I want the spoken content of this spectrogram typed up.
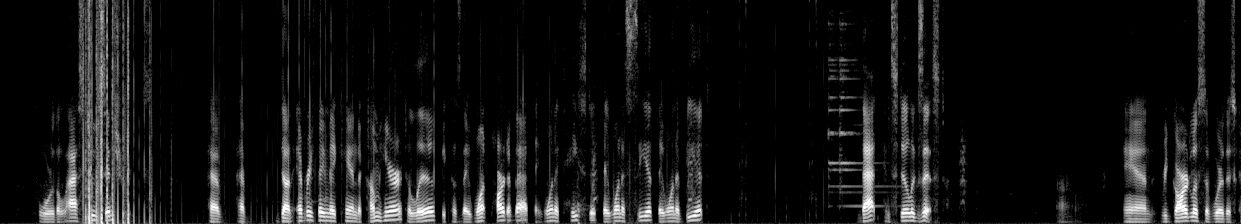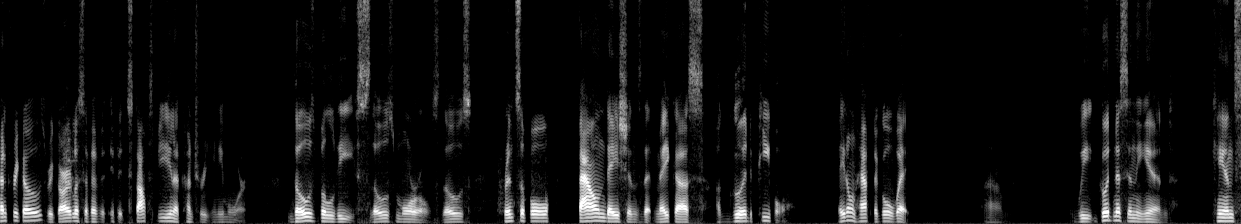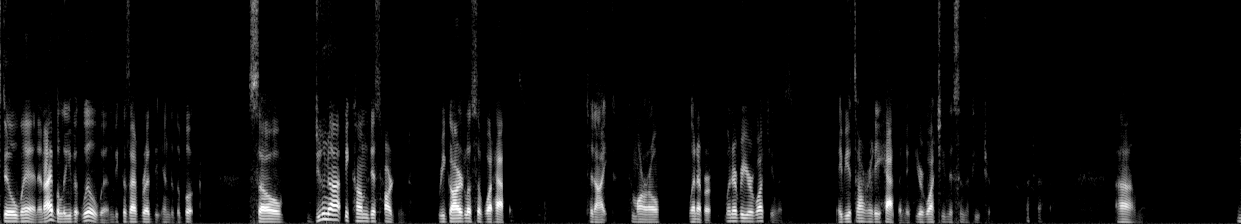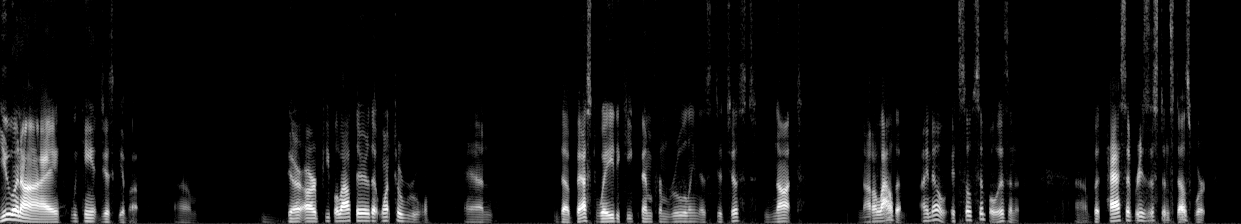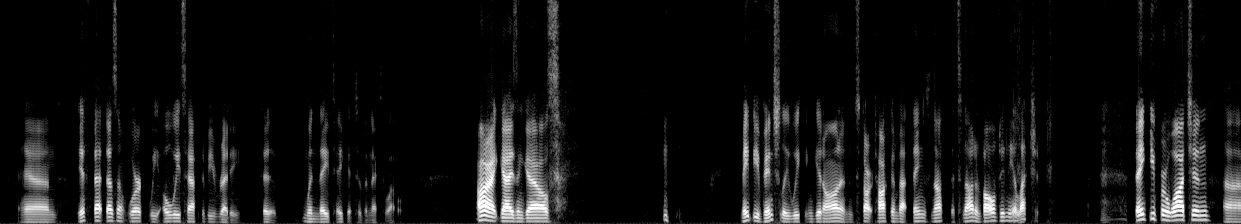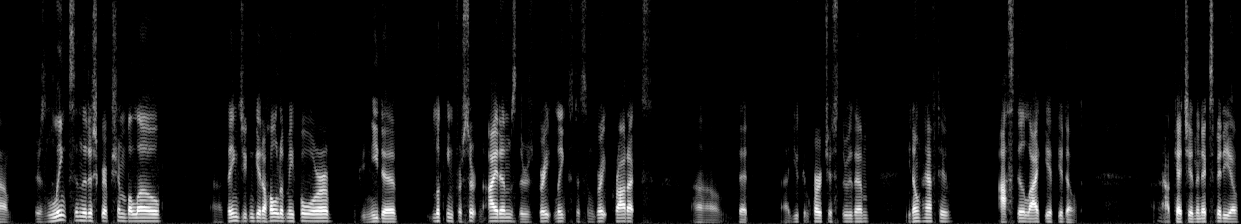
for the last two centuries have, have done everything they can to come here to live because they want part of that. They want to taste it. They want to see it. They want to be it. That can still exist. Uh, and regardless of where this country goes, regardless of if it, if it stops being a country anymore, those beliefs, those morals, those principle foundations that make us a good people, they don't have to go away. We goodness in the end can still win, and I believe it will win because I've read the end of the book. So do not become disheartened, regardless of what happens tonight, tomorrow, whenever, whenever you're watching this. Maybe it's already happened if you're watching this in the future. um, you and I, we can't just give up. Um, there are people out there that want to rule, and the best way to keep them from ruling is to just not not allow them. I know it's so simple, isn't it? Uh, but passive resistance does work, and if that doesn't work, we always have to be ready to when they take it to the next level. All right, guys and gals. Maybe eventually we can get on and start talking about things not that's not involved in the election. Thank you for watching. Um, there's links in the description below, uh, things you can get a hold of me for. If you need to looking for certain items, there's great links to some great products um, that uh, you can purchase through them. You don't have to. I still like you if you don't. I'll catch you in the next video.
